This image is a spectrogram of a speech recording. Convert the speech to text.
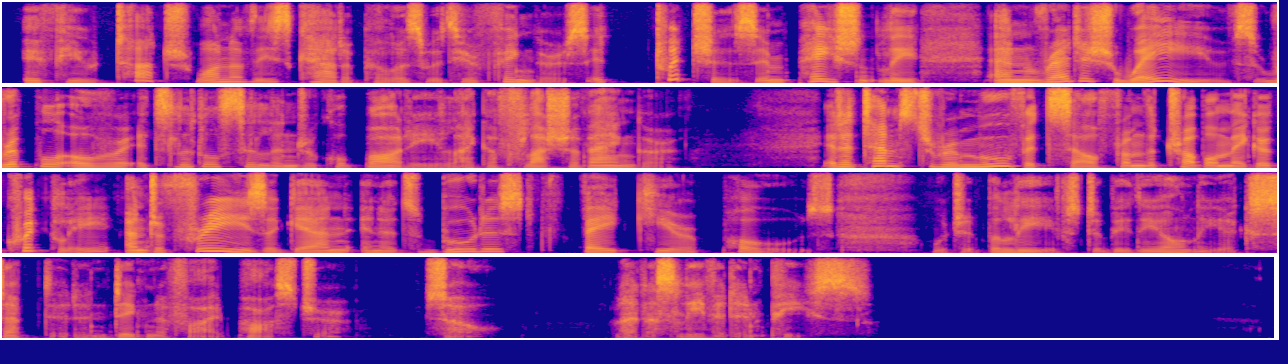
If you touch one of these caterpillars with your fingers, it twitches impatiently, and reddish waves ripple over its little cylindrical body like a flush of anger it attempts to remove itself from the troublemaker quickly and to freeze again in its Buddhist fakir pose, which it believes to be the only accepted and dignified posture. So, let us leave it in peace.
